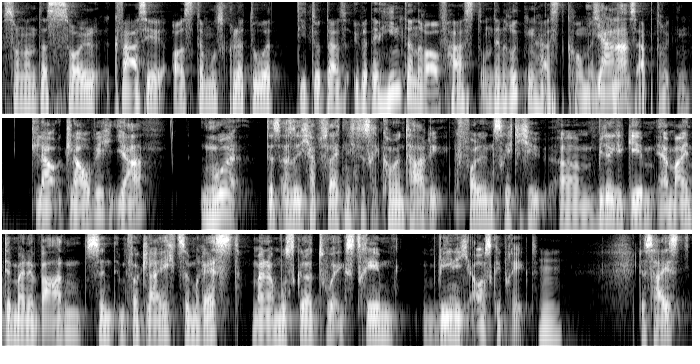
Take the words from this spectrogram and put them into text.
sondern das soll quasi aus der Muskulatur, die du da über den Hintern rauf hast und den Rücken hast, kommen, Ja. dieses Abdrücken. Glaube glaub ich, ja. Nur, das, also ich habe vielleicht nicht das Kommentar ri- voll ins Richtige ähm, wiedergegeben. Er meinte, meine Waden sind im Vergleich zum Rest meiner Muskulatur extrem wenig ausgeprägt. Hm. Das heißt,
